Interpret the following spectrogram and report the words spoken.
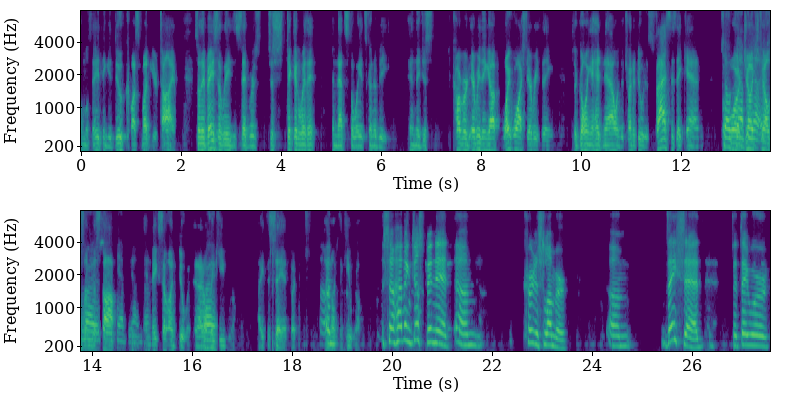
almost anything you do costs money or time. So they basically said, we're just sticking with it and that's the way it's gonna be. And they just covered everything up, whitewashed everything. They're going ahead now and they're trying to do it as fast as they can So before a can't be judge un- tells them right, to stop can't and- undone. and makes them undo it. And I don't Right. think he will. I hate to say it, but I Um, don't think he will. So having just been at um, Curtis Lumber, um, they said that they were,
